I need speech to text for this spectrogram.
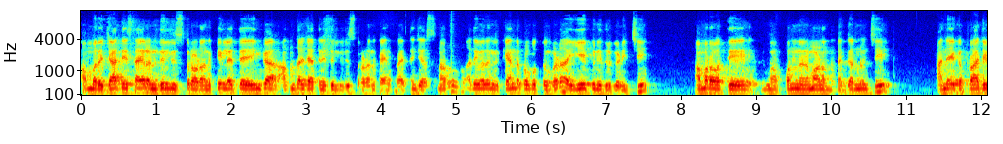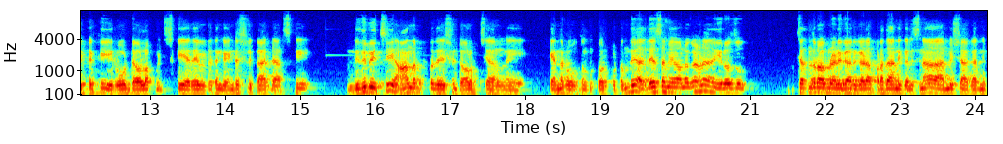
మరి జాతీయ స్థాయిలో నిధులు తీసుకురావడానికి లేకపోతే ఇంకా అంతర్జాతీయ నిధులు తీసుకురావడానికి ఆయన ప్రయత్నం చేస్తున్నారు. అదేవిధంగా కేంద్ర ప్రభుత్వం కూడా ఏపీ నిధులు గడిచి అమరావతి పునర్నిర్మాణం దగ్గర నుంచి అనేక ప్రాజెక్టులకి రోడ్ డెవలప్మెంట్స్కి అదే విధంగా ఇండస్ట్రియల్ కారిడార్స్కి నిధులు ఇచ్చి ఆంధ్రప్రదేశ్ డెవలప్ చేయాలని కేంద్ర ప్రభుత్వం కోరుకుంటుంది. అదే సమయంలో కూడా ఈ రోజు చంద్రబాబు నాయుడు గారు కూడా ప్రధాని కలిసిన అమిత్ షా గారిని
